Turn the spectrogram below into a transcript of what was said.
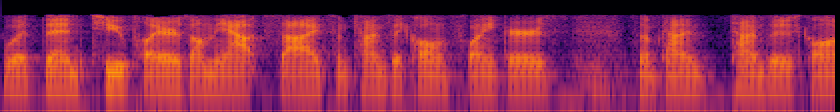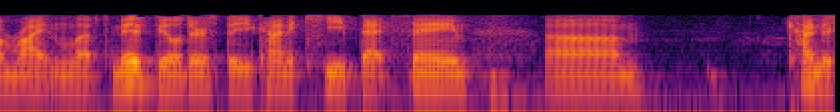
with then two players on the outside. Sometimes they call them flankers. Sometimes they just call them right and left midfielders. But you kind of keep that same um, kind of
